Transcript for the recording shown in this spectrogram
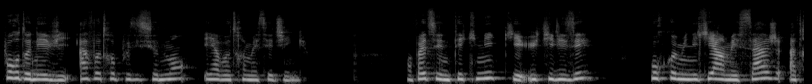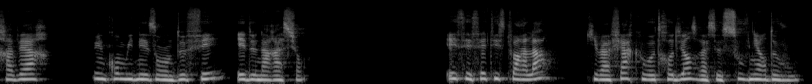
pour donner vie à votre positionnement et à votre messaging. En fait, c'est une technique qui est utilisée pour communiquer un message à travers une combinaison de faits et de narration. Et c'est cette histoire-là qui va faire que votre audience va se souvenir de vous,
